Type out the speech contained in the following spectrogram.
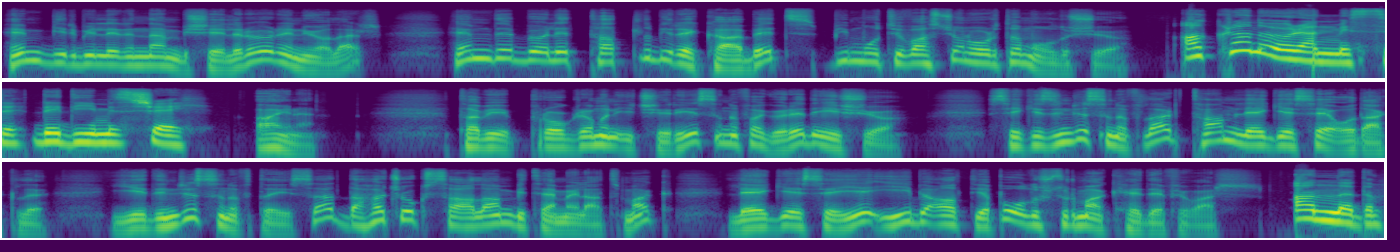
hem birbirlerinden bir şeyler öğreniyorlar, hem de böyle tatlı bir rekabet, bir motivasyon ortamı oluşuyor. Akran öğrenmesi dediğimiz şey. Aynen. Tabii programın içeriği sınıfa göre değişiyor. 8. sınıflar tam LGS odaklı. 7. sınıfta ise daha çok sağlam bir temel atmak, LGS'ye iyi bir altyapı oluşturmak hedefi var. Anladım.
